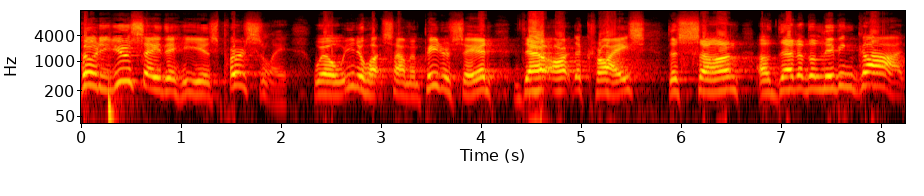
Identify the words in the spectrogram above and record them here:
Who do you say that he is personally? Well, you know what Simon Peter said Thou art the Christ, the Son of that of the living God.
